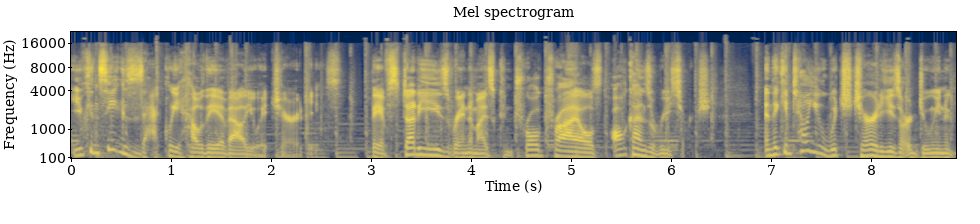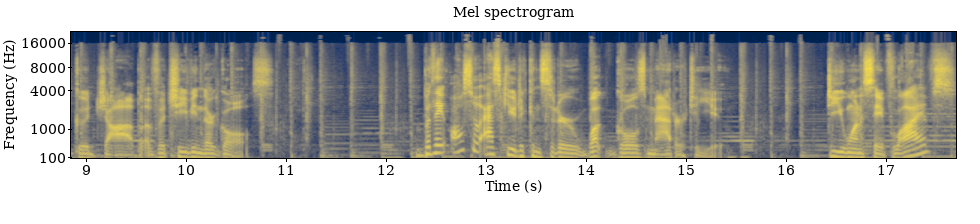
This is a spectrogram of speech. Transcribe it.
you can see exactly how they evaluate charities. They have studies, randomized controlled trials, all kinds of research. And they can tell you which charities are doing a good job of achieving their goals. But they also ask you to consider what goals matter to you. Do you want to save lives?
